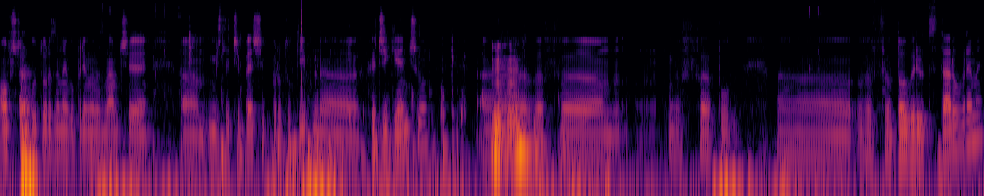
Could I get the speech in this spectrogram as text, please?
обща култура за него. Примерно знам, че а, мисля, че беше прототип на Хаджи Генчо а, mm-hmm. в, а, в, а, по, а, в българи от старо време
